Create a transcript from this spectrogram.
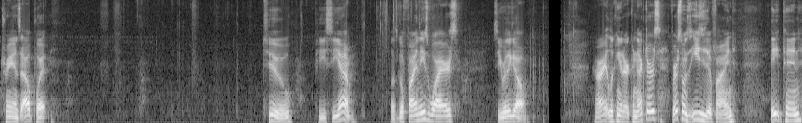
trans output to PCM. Let's go find these wires, see where they go. Alright, looking at our connectors. First one's easy to find. 8 pin.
